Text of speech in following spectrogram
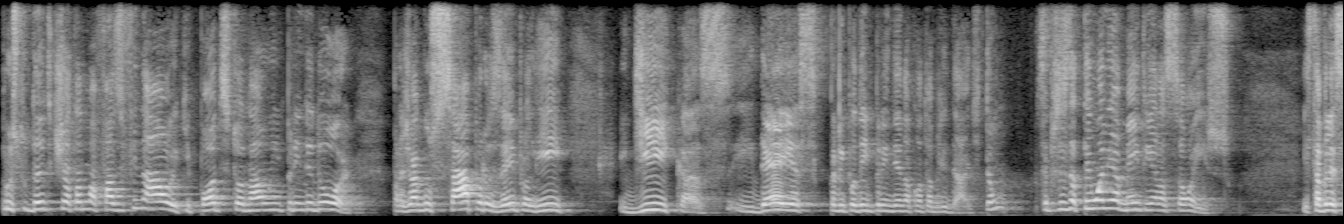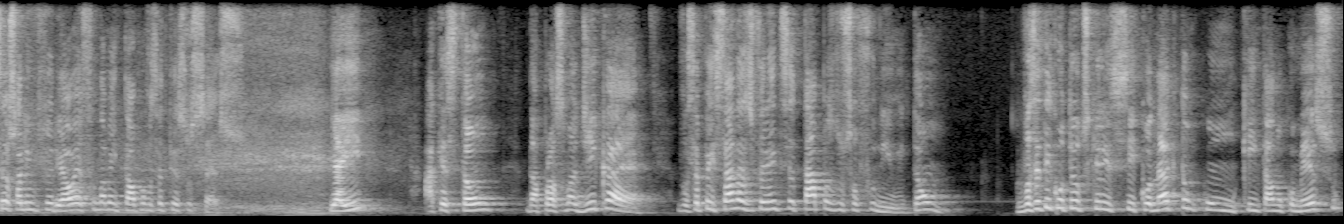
para o estudante que já está numa fase final e que pode se tornar um empreendedor. Para já aguçar, por exemplo, ali dicas, ideias para ele poder empreender na contabilidade. Então, você precisa ter um alinhamento em relação a isso. Estabelecer a sua linha editorial é fundamental para você ter sucesso. E aí, a questão da próxima dica é você pensar nas diferentes etapas do seu funil. Então, você tem conteúdos que eles se conectam com quem está no começo,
